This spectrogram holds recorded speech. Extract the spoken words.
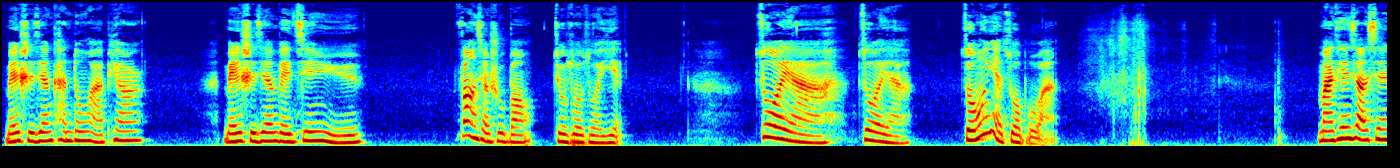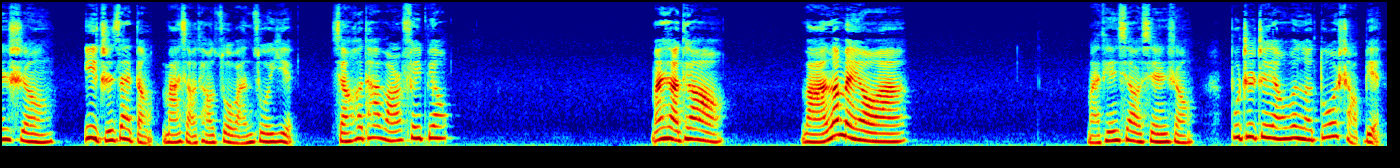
没时间看动画片儿。没时间喂金鱼，放下书包就做作业。做呀做呀，总也做不完。马天笑先生一直在等马小跳做完作业，想和他玩飞镖。马小跳，完了没有啊？马天笑先生不知这样问了多少遍。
